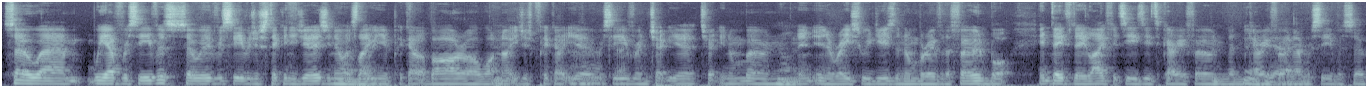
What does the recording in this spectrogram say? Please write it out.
So um, we have receivers. So with receiver, just stick in your jersey. You know, it's like when you pick out a bar or whatnot. You just pick out your Ah, okay. receiver and check your check your number. And Right. in, in a race, we'd use the number over the phone. But in day to day life, it's easier to carry a phone than Yeah. carry a phone yeah. and receiver. So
